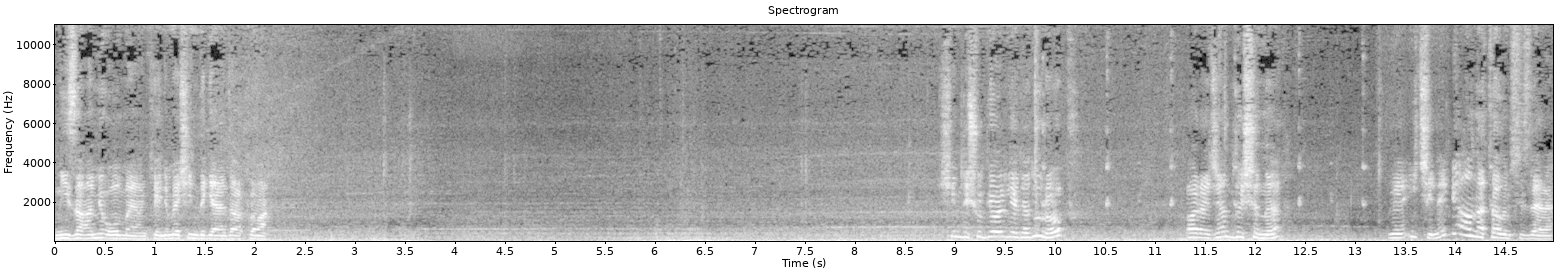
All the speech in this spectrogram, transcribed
Nizami olmayan kelime şimdi geldi aklıma. Şimdi şu gölgede durup aracın dışını ve içini bir anlatalım sizlere.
